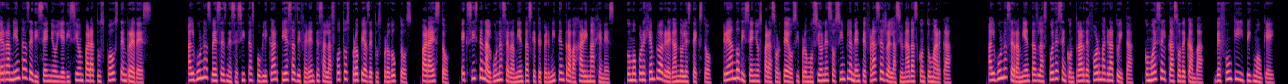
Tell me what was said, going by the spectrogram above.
Herramientas de diseño y edición para tus posts en redes. Algunas veces necesitas publicar piezas diferentes a las fotos propias de tus productos. Para esto, existen algunas herramientas que te permiten trabajar imágenes, como por ejemplo agregándoles texto, creando diseños para sorteos y promociones o simplemente frases relacionadas con tu marca. Algunas herramientas las puedes encontrar de forma gratuita, como es el caso de Canva, Befunky y PigMonkey.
